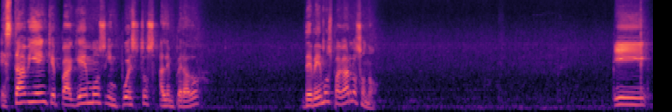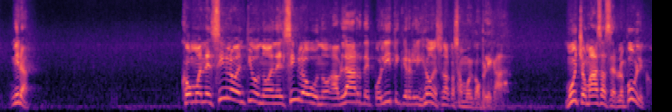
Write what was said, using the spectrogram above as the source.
¿está bien que paguemos impuestos al emperador? ¿Debemos pagarlos o no? Y mira, como en el siglo XXI, en el siglo I, hablar de política y religión es una cosa muy complicada. Mucho más hacerlo en público.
